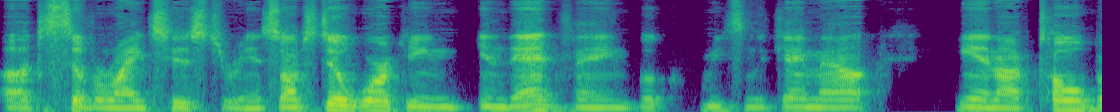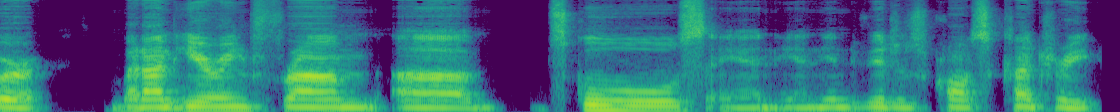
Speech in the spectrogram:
uh, to civil rights history. And so I'm still working in that vein. Book recently came out in October, but I'm hearing from uh, schools and, and individuals across the country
